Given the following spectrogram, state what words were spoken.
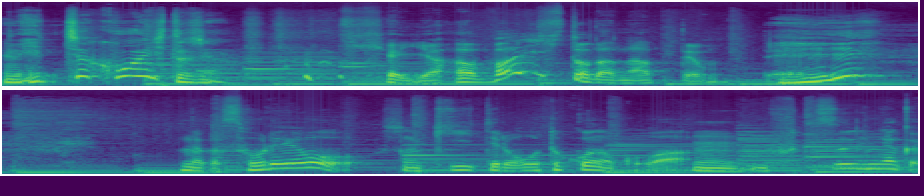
めっちゃ怖い人じゃん。いややばい人だなって思って。え？なんかそれをその聞いてる男の子は、うん。普通になんか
